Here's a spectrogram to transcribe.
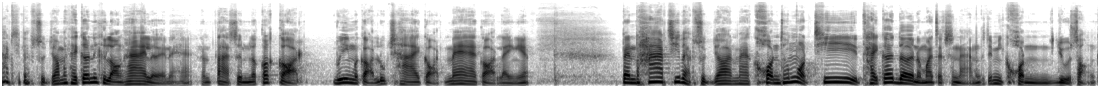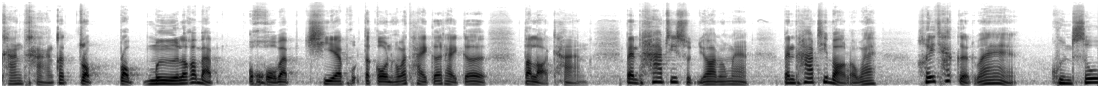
าพที่แบบสุดยอดมากไทเกอร์นี่คือร้องไห้เลยนะฮะน้ำตาซึมแล้วก็กอด วิ่งมากอดลูกชายกอดแม่กอดอะไรอย่างเงี้ยเป็นภาพที่แบบสุดยอดมาก คนทั้งหมดที่ไทเกอร์เดินออกมาจากสนามก็จะมีคนอยู่สองข้างทาง ก็ตบปรบมือแล้วก็แบบโอ้โหแบบเชียร์ตะโกนคำว่าไทเกอร์ไทเกอร์ตลอดทาง เป็นภาพที่สุดยอดมากๆ เป็นภาพที่บอกเราว่าเฮ้ยถ้าเกิดว่าคุณสู้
